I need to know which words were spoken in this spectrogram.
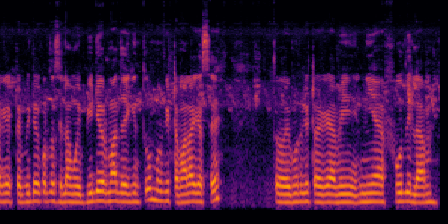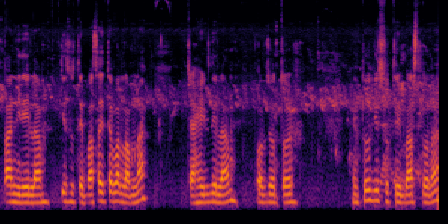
আগে একটা ভিডিও করতেছিলাম। ওই ভিডিওর মাঝে কিন্তু মুরগিটা মারা গেছে। তো এই মুরগিটাকে আমি নিয়ে ফু দিলাম, পানি দিলাম, কিছুতে বাঁচাইতে পারলাম না, চাহির দিলাম, পর্যন্ত কিন্তু কিছুতেই বাঁচলো না।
